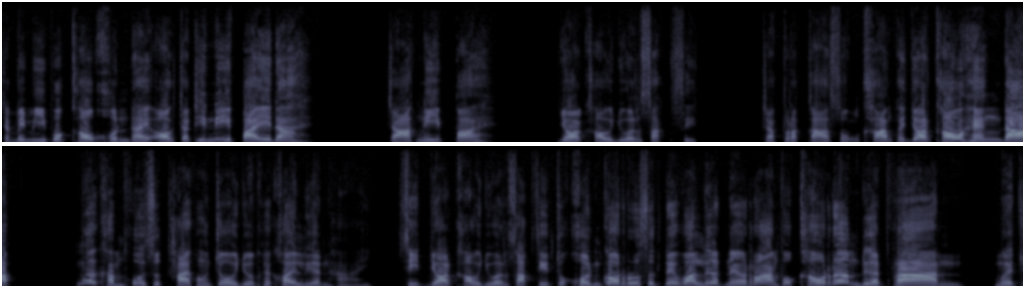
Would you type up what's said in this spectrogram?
จะไม่มีพวกเขาคนใดออกจากที่นี่ไปได้ จากนี้ไป ยอดเขาหยวนศักดิ์สิทธิ์ จะประกาศสงครามกับยอดเขาแห่งดาบเมื่อคำพูดสุดท้ายของโจหยวนค่อยๆเลือนหายสิทธิยอดเขาหยวนศักดิ์สิทธิ์ทุกคนก็รู้สึกได้ว่าเลือดในร่างพวกเขาเริ่มเดือดพร่าน เมื่อโจ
